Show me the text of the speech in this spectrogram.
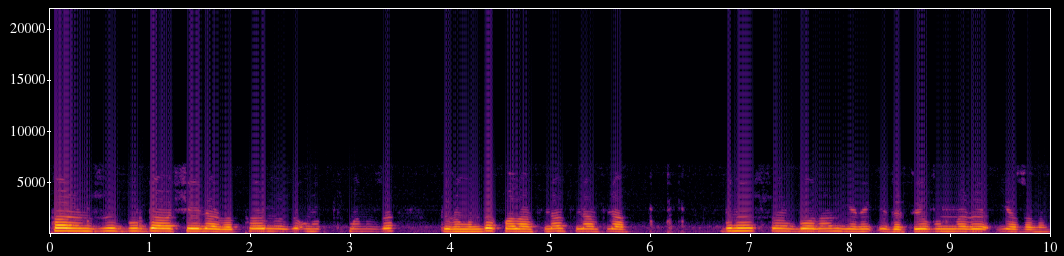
Paranızı burada şeyler var. Paranızı unutmanıza durumunda falan filan filan filan. Bunu son bu alan gereklidir diyor. Bunları yazalım.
